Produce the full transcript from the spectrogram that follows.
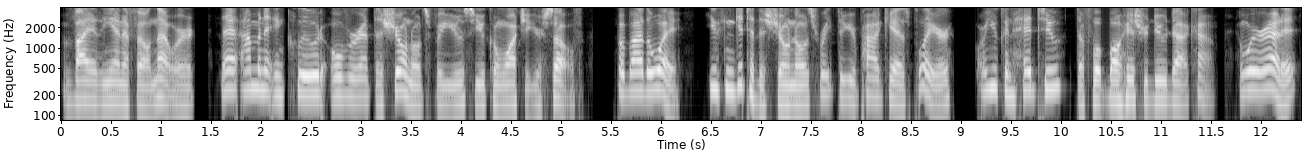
via the NFL Network that I'm going to include over at the show notes for you so you can watch it yourself. But by the way, you can get to the show notes right through your podcast player, or you can head to thefootballhistorydude.com. And while you're at it,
